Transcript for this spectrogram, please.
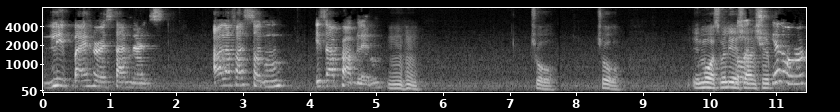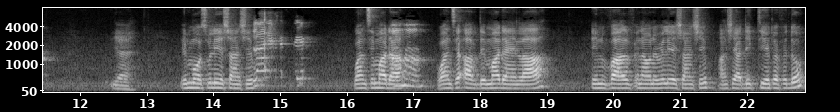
live by her standards, all of a sudden is a problem. Mm-hmm. True. True. In most But, relationship, you know, yeah. In most relationship, like once the mother, Mhm. once you have the mother-in-law involved in our relationship and she a dictate what you do,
